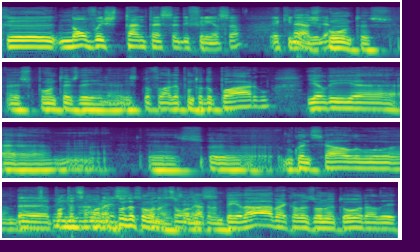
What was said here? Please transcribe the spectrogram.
que não vejo tanta essa diferença aqui É, na as ilha? pontas, as pontas da ilha. Estou a falar da ponta do Pargo e ali a. no Cancel, o, Uh, Ponta de São Lourenço. Ponta de São Lourenço, exatamente. Baía da Abra, aquela zona toda ali.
